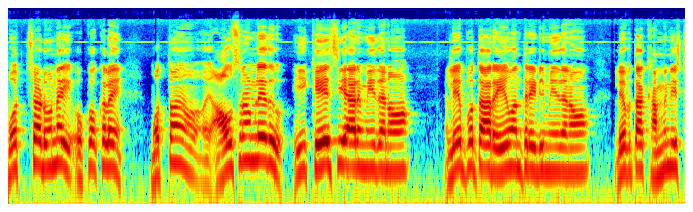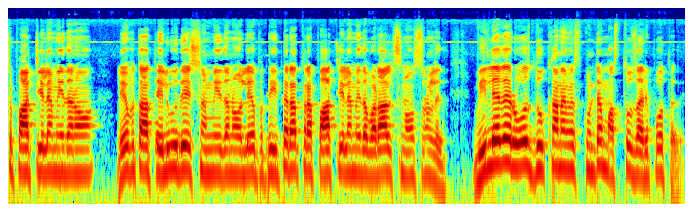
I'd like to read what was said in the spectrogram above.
బొచ్చడు ఉన్నాయి. ఒక్కొక్కరి మొత్తం అవసరం లేదు. ఈ కేసీఆర్ మీదనో లేకపోతే ఆ రేవంత్ రెడ్డి మీదనో లేకపోతే ఆ కమ్యూనిస్ట్ పార్టీల మీదనో లేకపోతే ఆ తెలుగుదేశం మీదనో లేకపోతే ఇతరత్ర పార్టీల మీద పడాల్సిన అవసరం లేదు. వీళ్ళేదే రోజు దుకాణం వేసుకుంటే మస్తు సరిపోతుంది.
